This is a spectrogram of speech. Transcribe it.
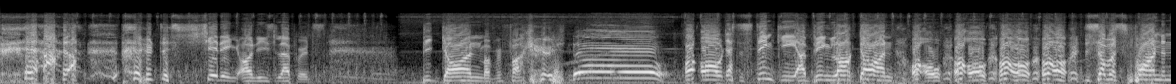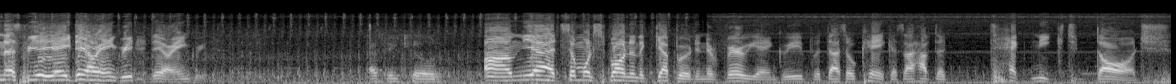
I'm just shitting on these leopards. Be gone, motherfucker. No! Uh oh, that's a stinky. I'm being locked on. Uh oh, uh oh, uh oh, uh oh. Someone spawned an SPAA. They are angry. They are angry. I've been killed. Um, yeah, someone spawned in a Gepard and they're very angry, but that's okay, because I have the technique to dodge.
